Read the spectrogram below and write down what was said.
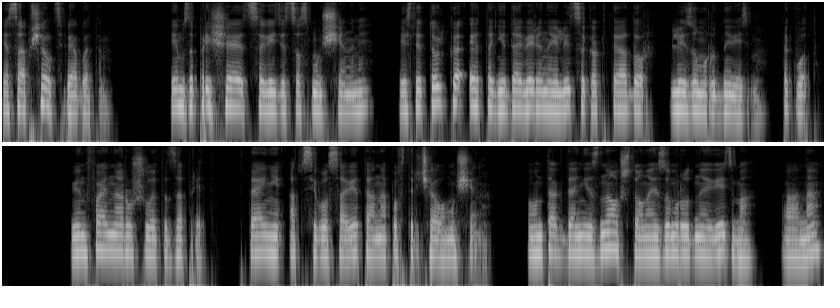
Я сообщал тебе об этом. Им запрещается видеться с мужчинами, если только это недоверенные лица, как Теодор, для изумрудной ведьмы. Так вот, Винфай нарушил этот запрет. Втайне от всего совета она повстречала мужчину. Он тогда не знал, что она изумрудная ведьма, а она...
